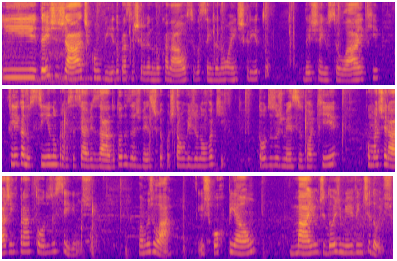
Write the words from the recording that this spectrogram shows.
E desde já te convido para se inscrever no meu canal, se você ainda não é inscrito, deixa aí o seu like clica no sino para você ser avisado todas as vezes que eu postar um vídeo novo aqui. Todos os meses eu tô aqui com uma tiragem para todos os signos. Vamos lá. Escorpião, maio de 2022.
